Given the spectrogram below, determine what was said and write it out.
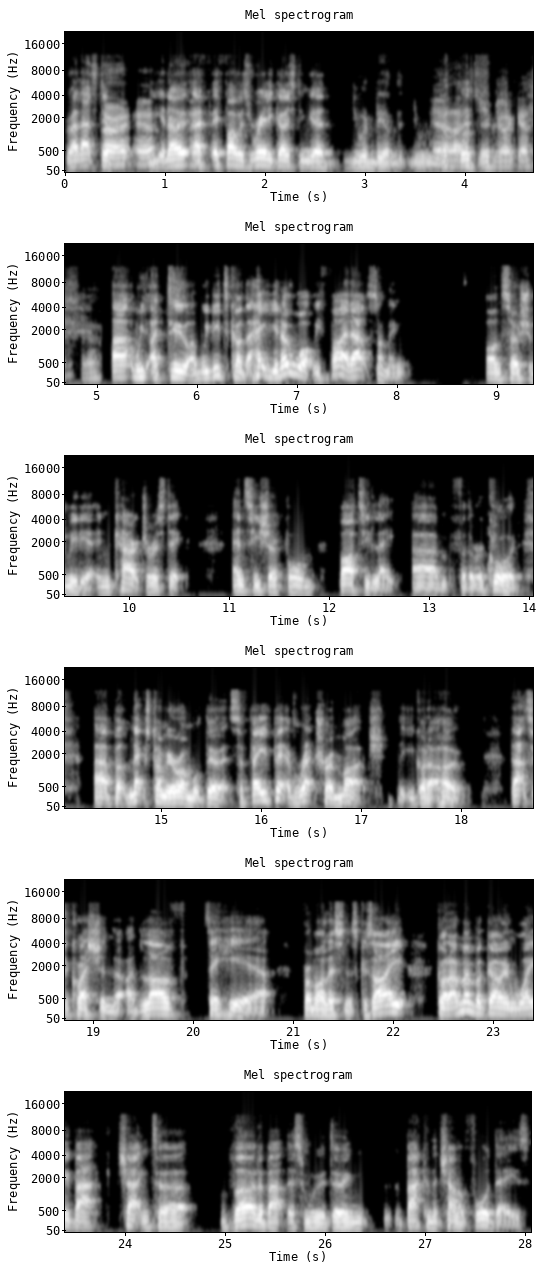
right? That's different. right, yeah, You know, yeah. if, I was really ghosting you, you wouldn't be on the. You wouldn't Yeah, be on is the true, I guess. Yeah. Uh, we I do. We need to contact. Hey, you know what? We fired out something on social media in characteristic NC show form. Far too late um, for the record, uh, but next time you're on, we'll do it. So, fave bit of retro merch that you got at home. That's a question that I'd love to hear from our listeners because I, God, I remember going way back chatting to Vern about this when we were doing back in the Channel Four days.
